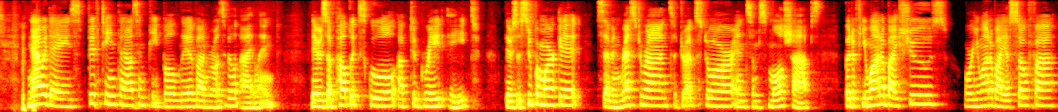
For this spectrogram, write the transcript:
Nowadays, 15,000 people live on Roosevelt Island. There's a public school up to grade eight. There's a supermarket, seven restaurants, a drugstore, and some small shops. But if you want to buy shoes or you want to buy a sofa,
